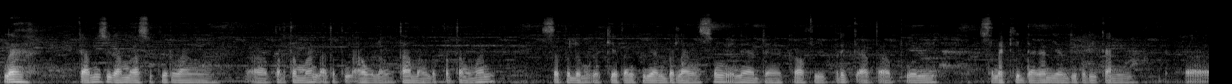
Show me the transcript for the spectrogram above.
Nah kami sudah masuk ke ruang uh, pertemuan ataupun aula utama untuk pertemuan. Sebelum kegiatan kunjungan berlangsung ini ada coffee break ataupun snack hidangan yang diberikan uh,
